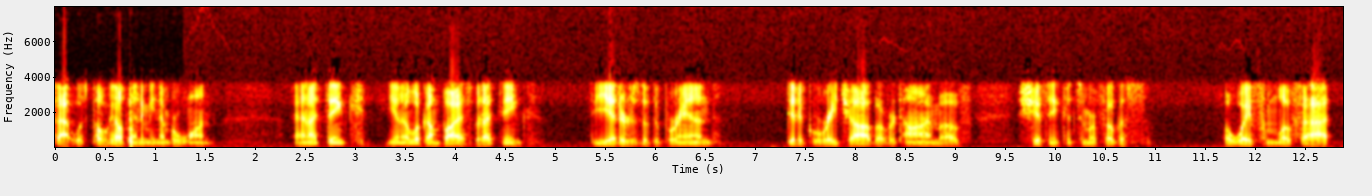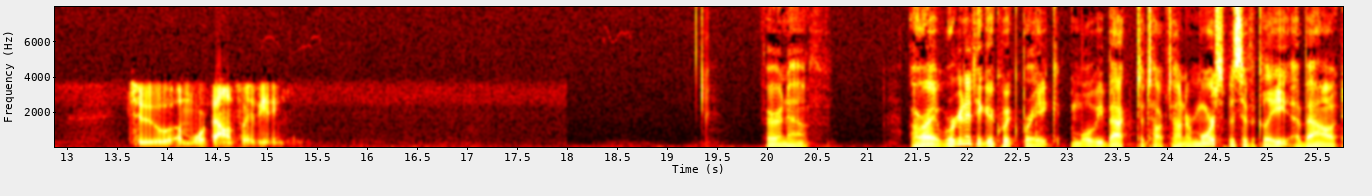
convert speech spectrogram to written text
fat was public health enemy number one. And I think, you know, look, I'm biased, but I think the editors of the brand did a great job over time of shifting consumer focus away from low fat to a more balanced way of eating. Fair enough. All right, we're going to take a quick break and we'll be back to talk to Hunter more specifically about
